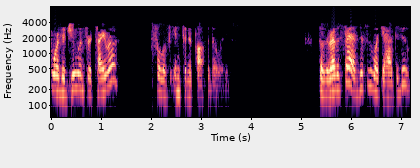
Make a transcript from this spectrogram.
for the Jew and for Torah, full of infinite possibilities. So the Rebbe said, this is what you had to do.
